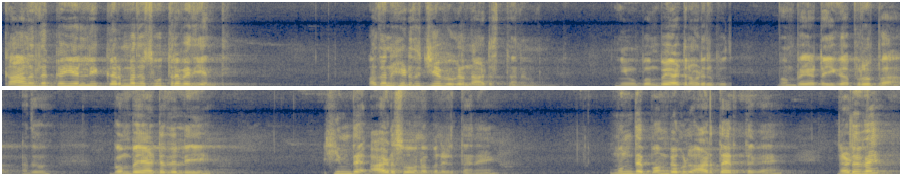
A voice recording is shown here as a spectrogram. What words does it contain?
ಕಾಲದ ಕೈಯಲ್ಲಿ ಕರ್ಮದ ಸೂತ್ರವಿದೆಯಂತೆ. ಅದನ್ನು ಹಿಡಿದು ಜೀವಗಳನ್ನು ಆಡಿಸ್ತಾನೆ ಅವನು. ನೀವು ಬೊಂಬೆಯಾಟ ನೋಡಿರ್ಬೋದು. ಬೊಂಬೆಯಾಟ ಈಗ ಅಪರೂಪ ಅದು. ಬೊಂಬೆಯಾಟದಲ್ಲಿ ಹಿಂದೆ ಆಡಿಸುವವನೊಬ್ಬನಿರ್ತಾನೆ ಮುಂದೆ ಬೊಂಬೆಗಳು ಆಡ್ತಾ ಇರ್ತವೆ. ನಡುವೆ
